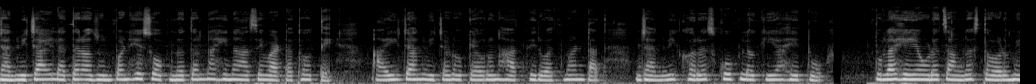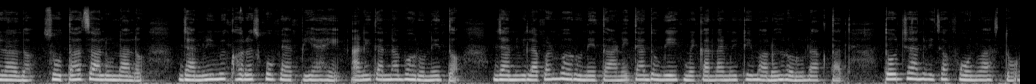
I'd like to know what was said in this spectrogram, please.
जान्हवीच्या आईला तर अजून पण हे स्वप्न तर नाही ना असे वाटत होते. आई जान्हवीच्या डोक्यावरून हात फिरवत म्हणतात जान्हवी खरंच खूप लकी आहे तू. तुला हे एवढं चांगलं स्थळ मिळालं. स्वतः चालून आलं. जान्हवी मी खरंच खूप हॅपी आहे. आणि त्यांना भरून येतं. जान्हवीला पण भरून येतं आणि त्या दोघी एकमेकांना मिठी मारून रडू लागतात. तो जान्हवीचा फोन वाचतो.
